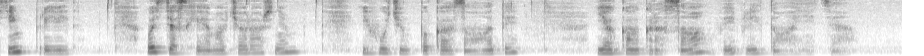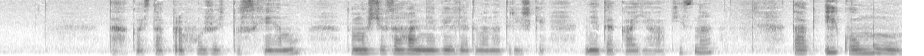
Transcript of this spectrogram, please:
Всім привіт! Ось ця схема вчорашня. І хочу показати, яка краса виплітається. Так, ось так проходжусь по схему, тому що загальний вигляд вона трішки не така якісна. Так, і кому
